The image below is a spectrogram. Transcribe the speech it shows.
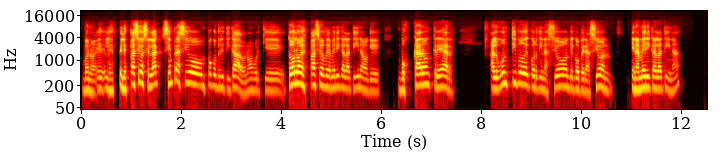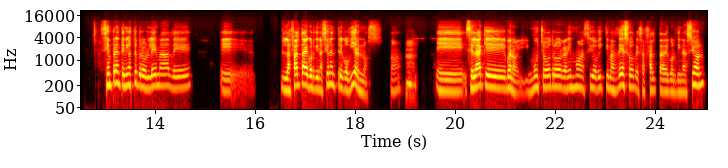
bueno, el, el, espacio de CELAC siempre ha sido un poco criticado, ¿no? Porque todos los espacios de América Latina o que buscaron crear algún tipo de coordinación, de cooperación en América Latina, siempre han tenido este problema de eh, la falta de coordinación entre gobiernos. ¿no? Mm. Eh, que, bueno, y muchos otros organismos han sido víctimas de eso, de esa falta de coordinación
